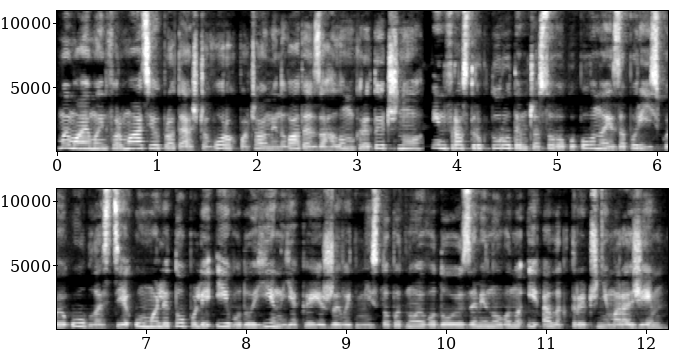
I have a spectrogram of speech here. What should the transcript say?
Ми маємо інформацію про те, що ворог почав мінувати загалом критичну інфраструктуру тимчасово окупованої Запорізької області у Мелітополі і водогін, який живить місто питною водою, заміновано і електричні мережі.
